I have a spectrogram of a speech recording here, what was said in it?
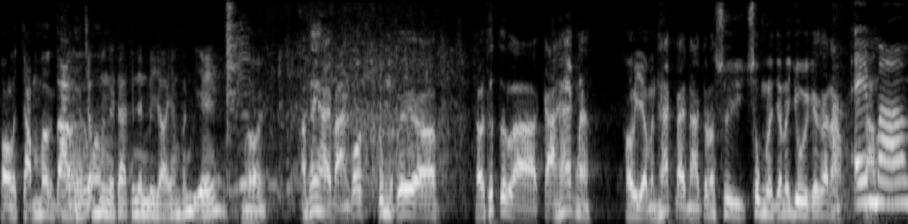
Còn là chậm hơn ta ờ, nữa, chậm không? hơn người ta cho nên bây giờ em vẫn bị ế. Rồi. Anh thấy hai bạn có chung một cái ờ, sở thích tức là ca hát nè. Thôi bây giờ mình hát bài nào cho nó suy sung lên cho nó vui cái coi nào. em Nào. ờ,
